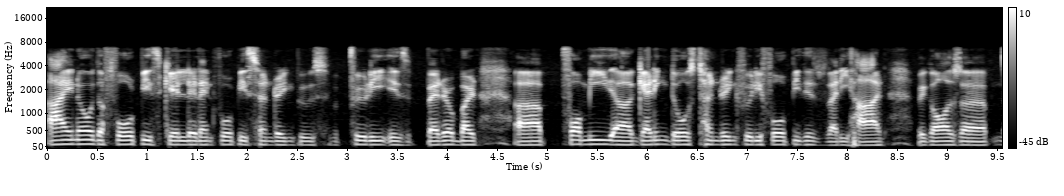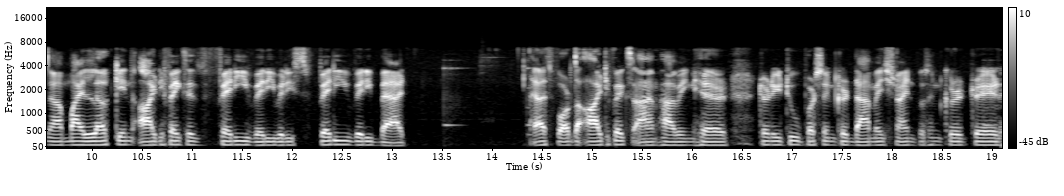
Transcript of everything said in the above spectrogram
I know the 4 piece Gilded and 4 piece Thundering Fury is better but uh, for me uh, getting those Thundering Fury 4 piece is very hard because uh, uh, my luck in artifacts is very very very very very bad as for the artifacts i am having here 22% crit damage 9% crit rate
